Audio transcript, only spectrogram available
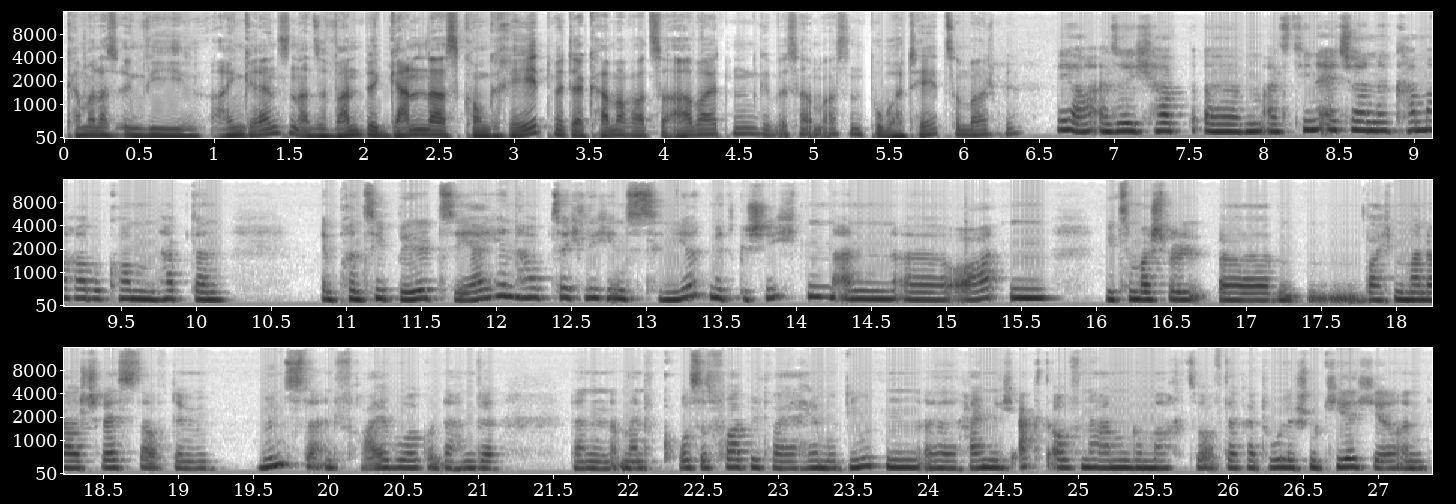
Kann man das irgendwie eingrenzen? Also wann begann das konkret mit der Kamera zu arbeiten, gewissermaßen? Pubertät zum Beispiel? Ja, also ich habe ähm, als Teenager eine Kamera bekommen und habe dann im Prinzip Bildserien hauptsächlich inszeniert mit Geschichten an äh, Orten, wie zum Beispiel äh, war ich mit meiner Schwester auf dem Münster in Freiburg und da haben wir dann, mein großes Vorbild war ja Helmut Newton, äh, heimlich Aktaufnahmen gemacht, so auf der katholischen Kirche und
